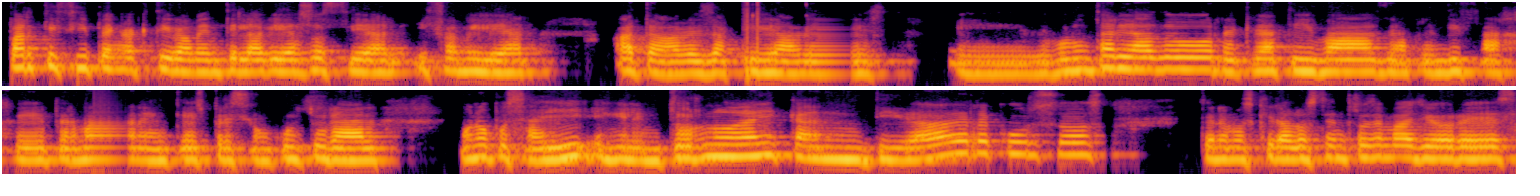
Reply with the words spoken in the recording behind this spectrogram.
participen activamente en la vida social y familiar a través de actividades eh, de voluntariado, recreativas, de aprendizaje permanente, expresión cultural. Bueno, pues ahí en el entorno hay cantidad de recursos, tenemos que ir a los centros de mayores,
